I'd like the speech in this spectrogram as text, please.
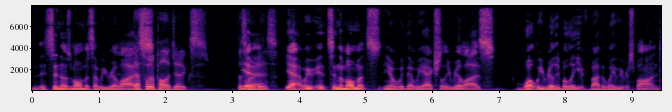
It's in those moments that we realize That's what apologetics. That's what it is Yeah. Yeah, we it's in the moments you know that we actually realize what we really believe by the way we respond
